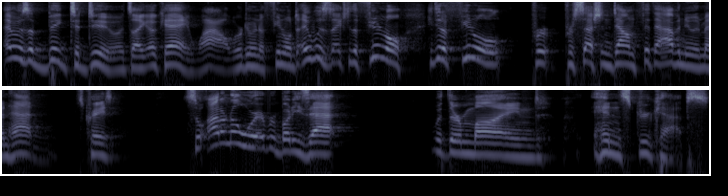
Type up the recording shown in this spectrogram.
And it was a big to do. It's like, okay, wow, we're doing a funeral. It was actually the funeral. He did a funeral pr- procession down Fifth Avenue in Manhattan. It's crazy. So I don't know where everybody's at with their mind and screw caps.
